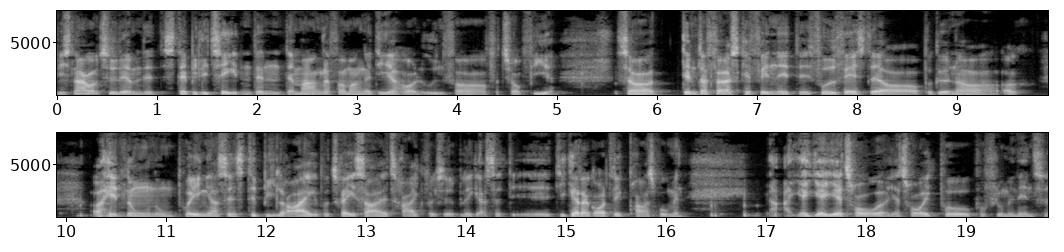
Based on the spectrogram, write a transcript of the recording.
vi snakker om tidligere, men det, stabiliteten, den, den mangler for mange af de her hold uden for, for top 4. Så dem, der først kan finde et, et fodfæste og begynde at, at, at hente nogle, nogle point, altså en stabil række på tre sejre i træk for eksempel, ikke? Altså, de, de kan der godt lægge pres på, men Nej, jeg, jeg, jeg, tror, jeg tror ikke på, på Fluminense.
